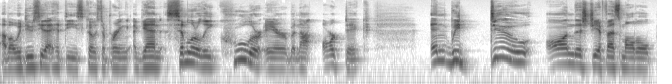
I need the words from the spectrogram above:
Uh, but we do see that hit the East Coast to bring, again, similarly cooler air, but not Arctic. And we do, on this GFS model,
